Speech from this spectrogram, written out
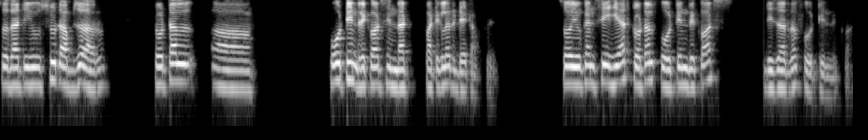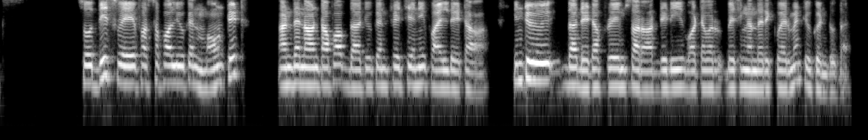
so that you should observe total uh, 14 records in that particular data frame. So you can see here total 14 records. These are the 14 records. So this way, first of all, you can mount it. And then on top of that, you can fetch any file data into the data frames or RDD, whatever, basing on the requirement, you can do that.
